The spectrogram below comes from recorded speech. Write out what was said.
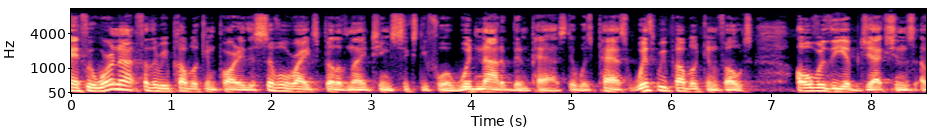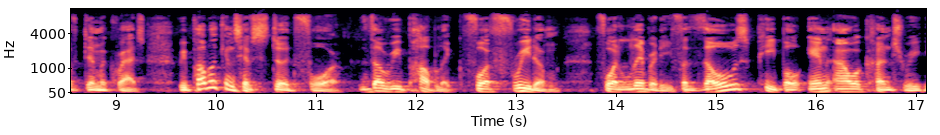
If it were not for the Republican Party, the Civil Rights Bill of 1964 would not have been passed. It was passed with Republican votes over the objections of Democrats. Republicans have stood for the Republic, for freedom, for liberty, for those people in our country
